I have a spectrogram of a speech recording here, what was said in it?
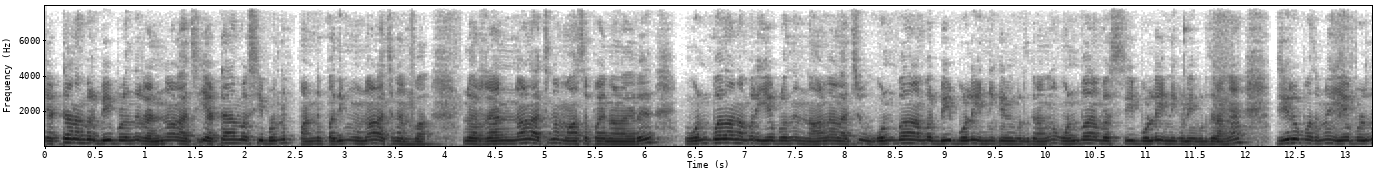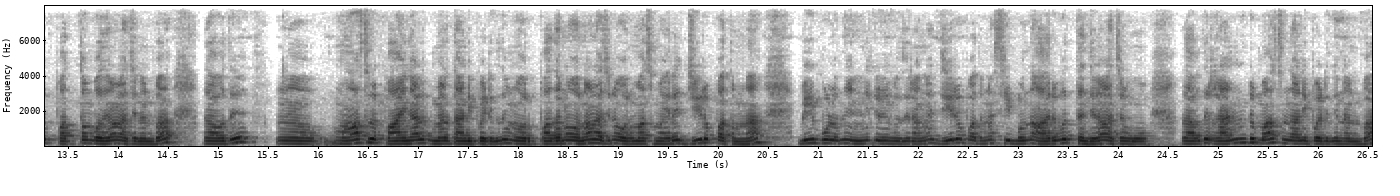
எட்டாம் நம்பர் பி போல் ரெண்டு நாள் ஆச்சு எட்டாம் நம்பர் சி போல் வந்து பன்னு பதிமூணு நாள் ஆச்சு நண்பா இன்னொரு ரெண்டு நாள் ஆச்சுன்னா மாதம் பதினாலாயிரம் ஒன்பதாம் நம்பர் ஏ போல் வந்து நாலு நாள் ஆச்சு ஒன்பதாம் நம்பர் பி போல் இன்றைக்கி கொடுத்துருக்காங்க ஒன்பதாம் நம்பர் சி போல் இன்றைக்கி இன்னைக்கு ஜீரோ பார்த்தோம்னா ஏ போல் வந்து பத்தொம்பது நாள் ஆச்சு நண்பா. அதாவது மாதத்தில் பாய் நாளுக்கு மேலே தாண்டி போயிட்டு இருக்குது இன்னும் ஒரு பதினோரு நாள் ஆச்சுன்னா ஒரு மாதம் ஆயிரும். ஜீரோ பார்த்தோம்னா பி போல் வந்து இன்னைக்கு கொடுத்துருக்காங்க ஜீரோ பார்த்தோம்னா சி போல் வந்து அறுபத்தஞ்சு நாள் ஆச்சு ஓ- அதாவது ரெண்டு மாதம் தாண்டி போயிட்டு இருக்குது நண்பா.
